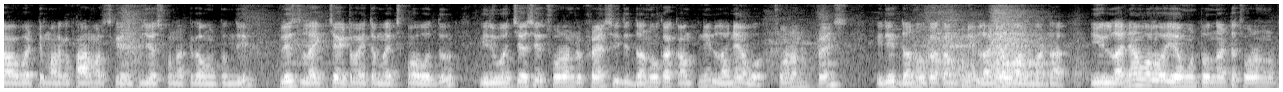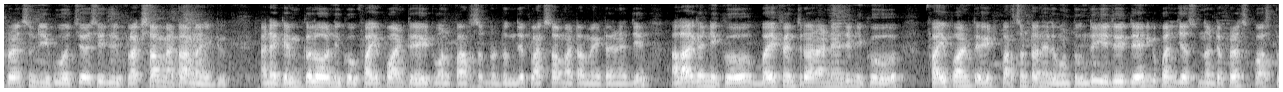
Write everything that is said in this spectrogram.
కాబట్టి మనకు ఫార్మర్స్కి హెల్ప్ చేసుకున్నట్టుగా ఉంటుంది. ప్లీజ్ లైక్ చేయటం అయితే మర్చిపోవద్దు. ఇది వచ్చేసి చూడండి ఫ్రెండ్స్ ఇది ధనుకా కంపెనీ లనేవో చూడండి ఫ్రెండ్స్ ఇది ధనుకా కంపెనీ లనేవో అనమాట ఈ లనేవోలో ఏముంటుందంటే చూడండి ఫ్రెండ్స్ నీకు వచ్చేసి ఇది ఫ్లెక్సా మెటామైట్ అనే కెమికల్ నీకు five point eight one percent ఉంటుంది ఫ్లెక్సా మెటామైట్ అనేది. అలాగే నీకు బైఫెంత్రాన్ అనేది నీకు ఫైవ్ పాయింట్ ఎయిట్ పర్సెంట్ అనేది ఉంటుంది. ఇది దేనికి పనిచేస్తుందంటే ఫ్రెండ్స్ ఫస్ట్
